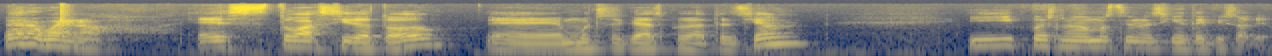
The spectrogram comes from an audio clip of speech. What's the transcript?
Pero bueno, esto ha sido todo. Eh, muchas gracias por la atención. Y pues nos vemos en el siguiente episodio.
